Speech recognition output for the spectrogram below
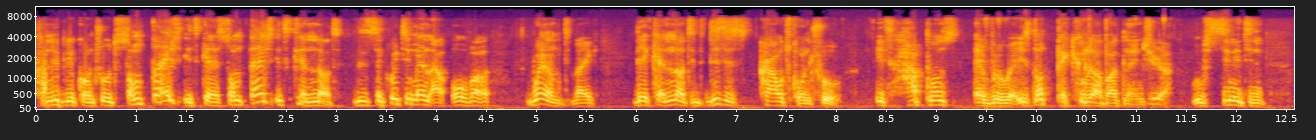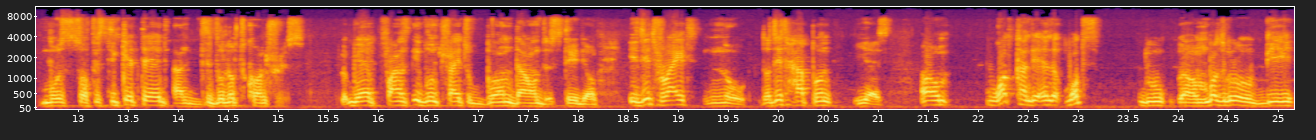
"Can it be controlled?" Sometimes it can. Sometimes it cannot. The security men are overwhelmed. Like they cannot. This is crowd control. It happens everywhere. It's not peculiar about Nigeria. We've seen it in most sophisticated and developed countries where fans even try to burn down the stadium. Is it right? No. Does it happen? Yes. Um, what can the what do um, what's going to be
